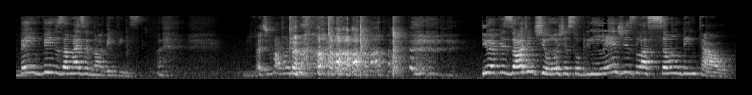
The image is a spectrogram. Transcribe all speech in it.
Bem-vindos a mais um. Não, é bem-vindos. Pode falar muito. E o episódio de hoje é sobre legislação ambiental,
